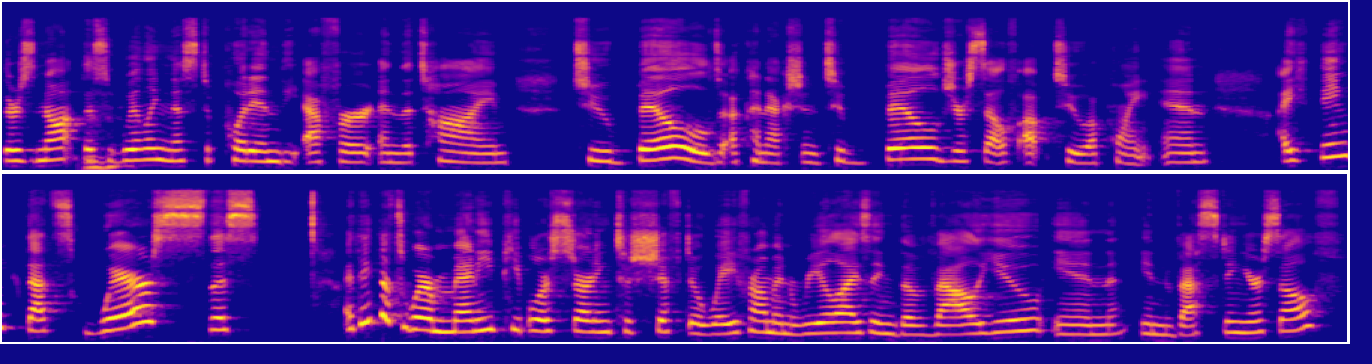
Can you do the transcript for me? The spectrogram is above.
there's not this mm-hmm. willingness to put in the effort and the time to build a connection to build yourself up to a point. point and i think that's where this i think that's where many people are starting to shift away from and realizing the value in investing yourself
